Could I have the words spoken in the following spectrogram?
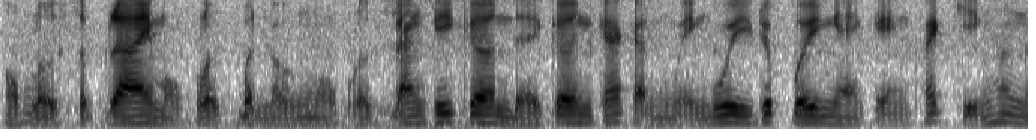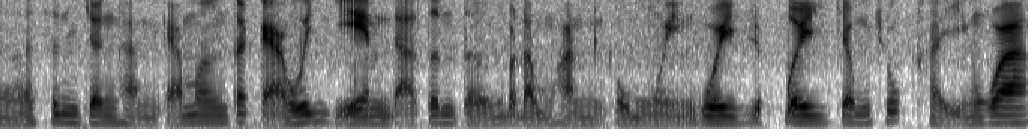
một lượt subscribe, một lượt bình luận, một lượt đăng ký kênh để kênh cá cạnh Nguyễn Quy Ruby ngày càng phát triển hơn nữa. Xin chân thành cảm ơn tất cả quý chị em đã tin tưởng và đồng hành cùng Nguyễn Quy Ruby trong suốt thời gian qua.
